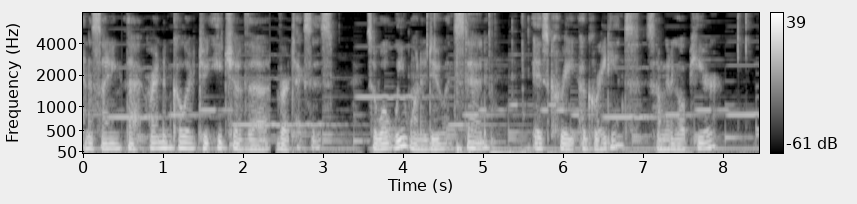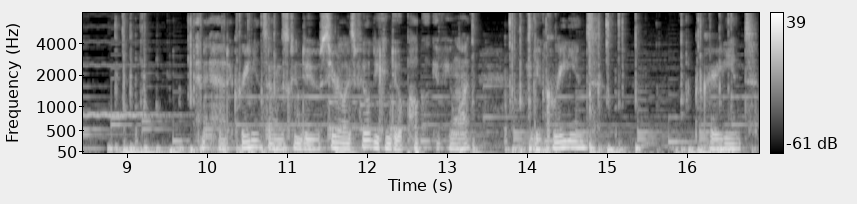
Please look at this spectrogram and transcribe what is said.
and assigning that random color to each of the vertexes. So what we want to do instead is create a gradient. So I'm going to go up here and add a gradient. So I'm just going to do serialized field. You can do a public if you want. You do gradient, gradient,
